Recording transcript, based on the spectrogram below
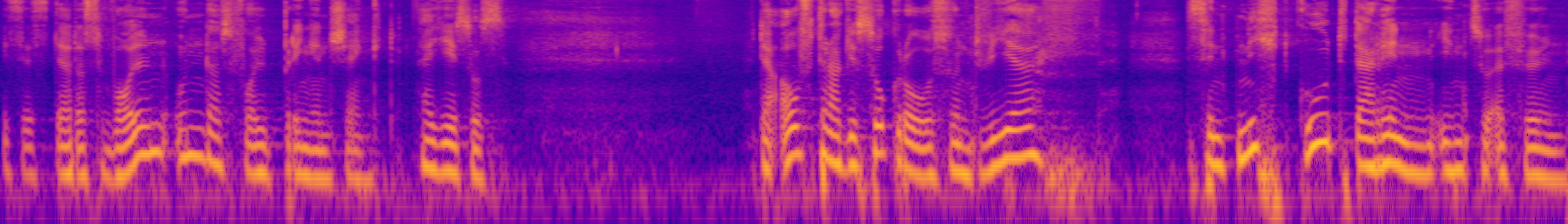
ist es, der das Wollen und das Vollbringen schenkt. Herr Jesus, der Auftrag ist so groß und wir sind nicht gut darin, ihn zu erfüllen.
